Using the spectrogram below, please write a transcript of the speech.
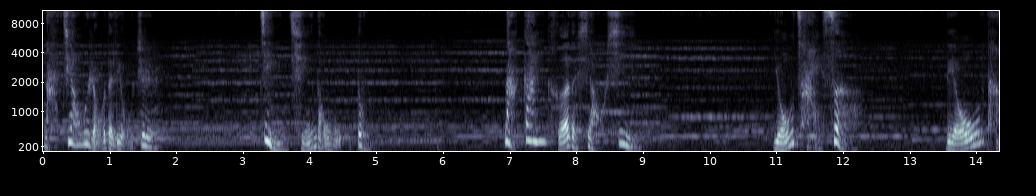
那娇柔的柳枝，尽情的舞动；那干涸的小溪，有彩色流淌。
